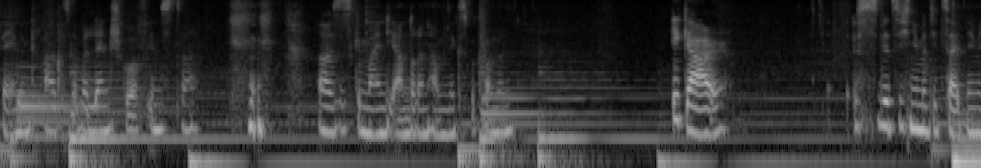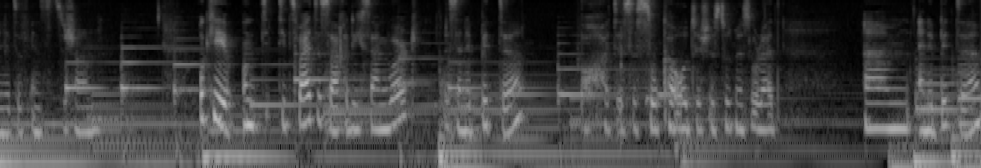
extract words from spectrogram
fame in Graz, aber Lenschko auf Insta. aber es ist gemein, die anderen haben nichts bekommen. Egal. Es wird sich niemand die Zeit nehmen, jetzt auf Insta zu schauen. Okay, und die zweite Sache, die ich sagen wollte, ist eine Bitte. Boah, heute ist es so chaotisch, es tut mir so leid ähm, eine Bitte.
